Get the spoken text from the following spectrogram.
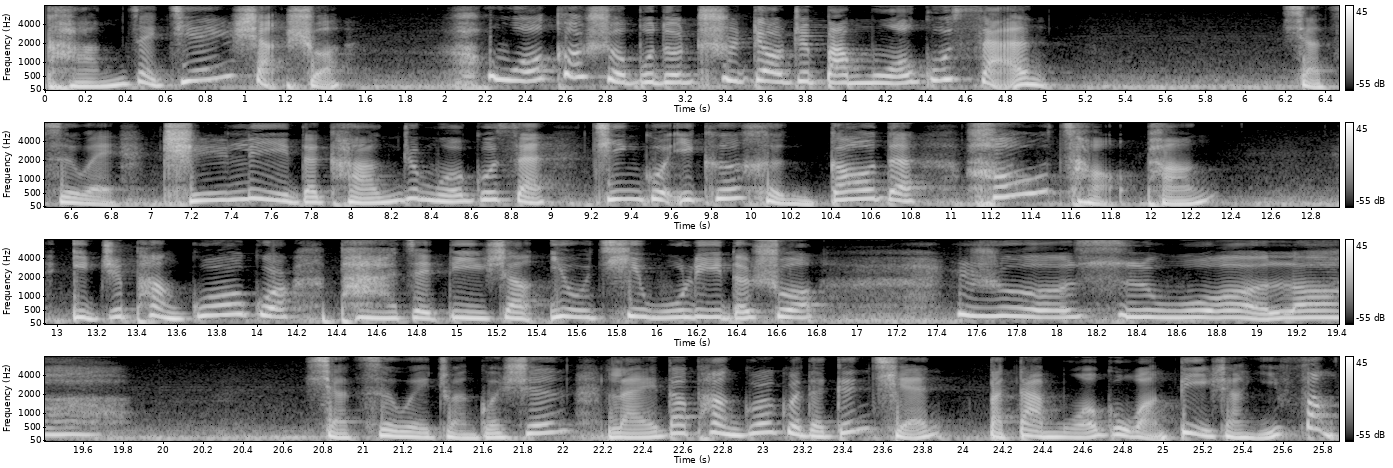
扛在肩上说：“我可舍不得吃掉这把蘑菇伞。”小刺猬吃力地扛着蘑菇伞，经过一棵很高的蒿草旁，一只胖蝈蝈趴在地上，有气无力地说：“热死我了。”小刺猬转过身，来到胖蝈蝈的跟前，把大蘑菇往地上一放，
